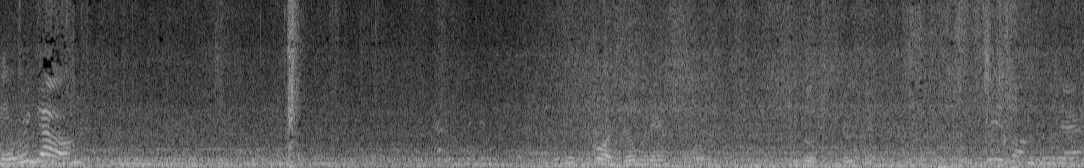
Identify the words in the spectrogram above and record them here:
Here we go. People are zooming in for it. You look stupid. Do that.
